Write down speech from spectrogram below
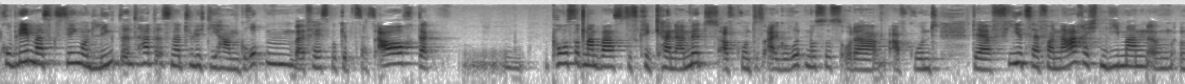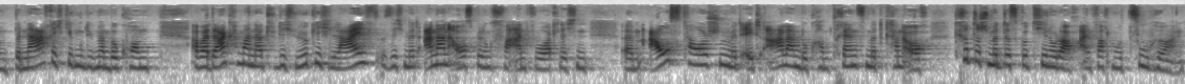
Problem, was Xing und LinkedIn hat, ist natürlich, die haben Gruppen, bei Facebook gibt es das auch, da postet man was, das kriegt keiner mit aufgrund des Algorithmuses oder aufgrund der Vielzahl von Nachrichten, die man ähm, und Benachrichtigungen, die man bekommt. Aber da kann man natürlich wirklich live sich mit anderen Ausbildungsverantwortlichen ähm, austauschen, mit HR-Lern, bekommt Trends mit, kann auch kritisch mitdiskutieren oder auch einfach nur zuhören.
